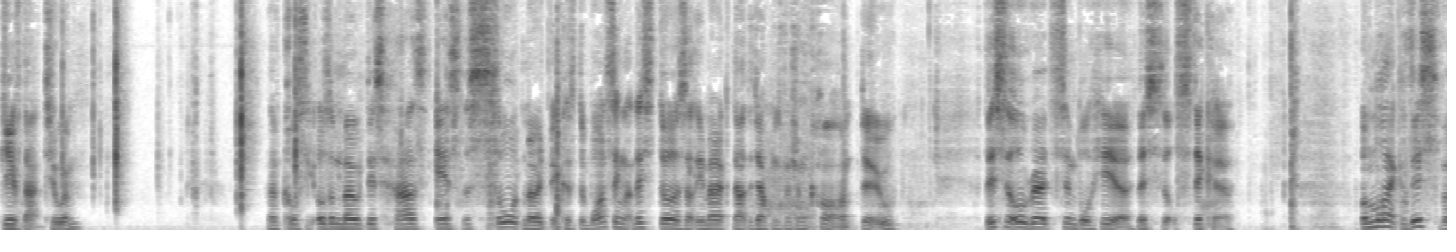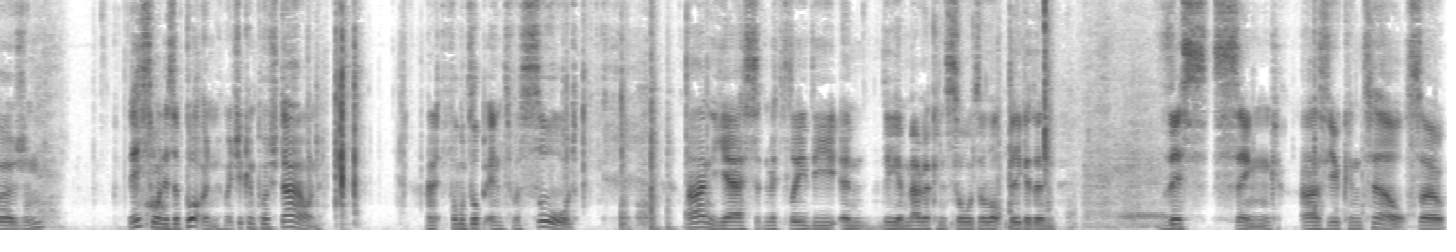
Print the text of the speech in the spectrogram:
give that to him. And of course, the other mode this has is the sword mode, because the one thing that this does that the American, that the Japanese version can't do, this little red symbol here, this little sticker, unlike this version, this one is a button which you can push down, and it folds up into a sword. And yes, admittedly, the um, the American sword's a lot bigger than this thing, as you can tell. So,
